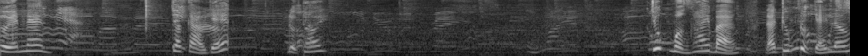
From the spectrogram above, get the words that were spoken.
Người anh em. Cho cào vé Được thôi Chúc mừng hai bạn đã trúng được giải lớn,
